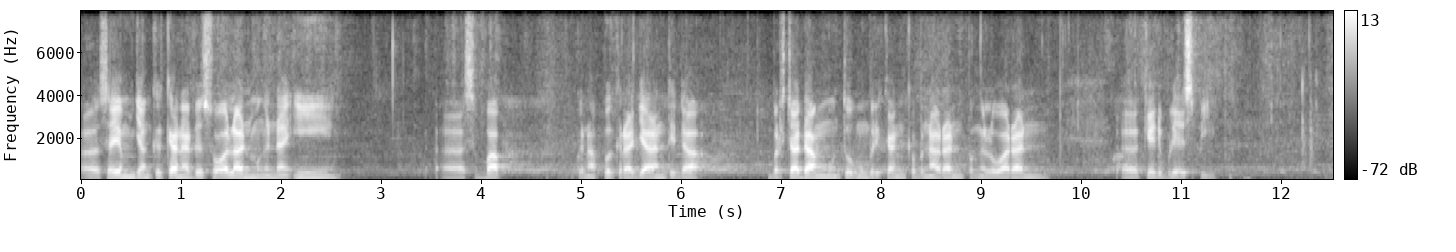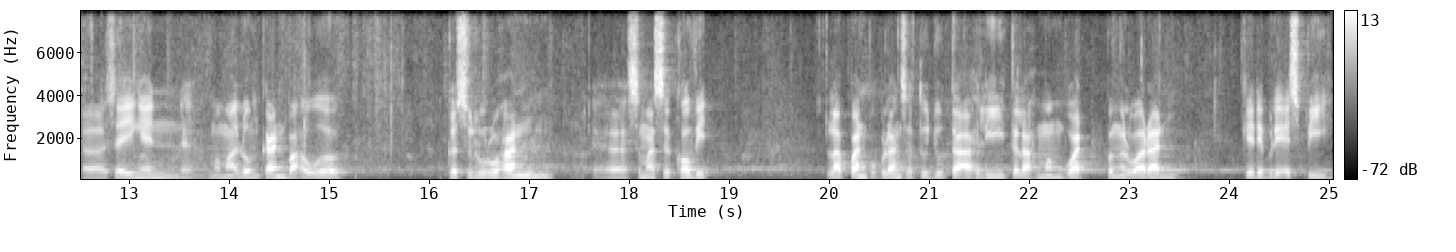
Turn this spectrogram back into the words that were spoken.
Uh, saya menjangkakan ada soalan mengenai uh, sebab kenapa kerajaan tidak bercadang untuk memberikan kebenaran pengeluaran uh, KWSP. Uh, saya ingin memaklumkan bahawa keseluruhan uh, semasa COVID 8.1 juta ahli telah membuat pengeluaran KWSP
